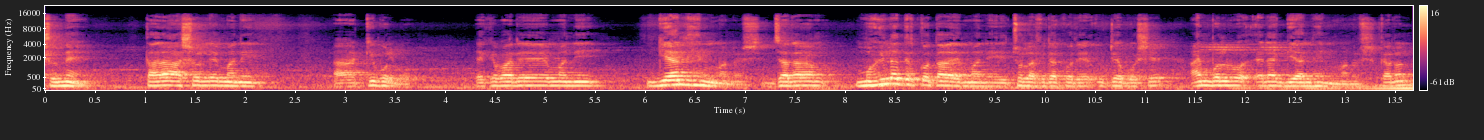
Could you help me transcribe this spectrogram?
শুনে, তারা আসলে মানে কি বলব? একেবারে মানে জ্ঞানহীন মানুষ, যারা মহিলাদের কথায় মানে চলাফেরা করে, উঠে বসে, আমি বলব এরা জ্ঞানহীন মানুষ। কারণ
